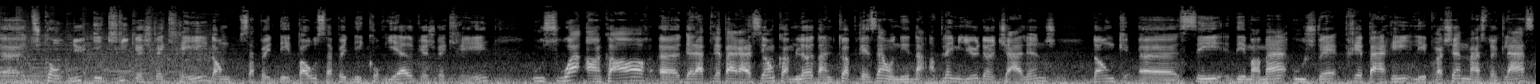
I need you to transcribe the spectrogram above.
euh, du contenu écrit que je vais créer, donc ça peut être des posts, ça peut être des courriels que je vais créer, ou soit encore euh, de la préparation, comme là, dans le cas présent, on est en plein milieu d'un challenge. Donc, euh, c'est des moments où je vais préparer les prochaines masterclass.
